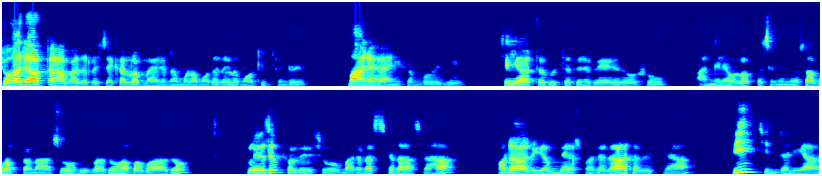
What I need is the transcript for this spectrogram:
ചോരാത്ത അപകൃതിച്ച കള്ളന്മാർ നമ്മളെ മുതലുകൾ മോട്ടിട്ടുണ്ട് മാനഹാനി സംഭവിക്കുകയും ചെയ്യാത്ത കുറ്റത്തിന് പേര് ദോഷവും അങ്ങനെയുള്ള പ്രശ്നങ്ങൾ സർവപ്രണാശോ വിപദോ അപവാദോ വേദപ്രദേശോ മരണസ്യ ദാസ മടാധികം വേസ്മഗതാസവിജ്ഞ ഈ ചിന്തനീയാഹ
